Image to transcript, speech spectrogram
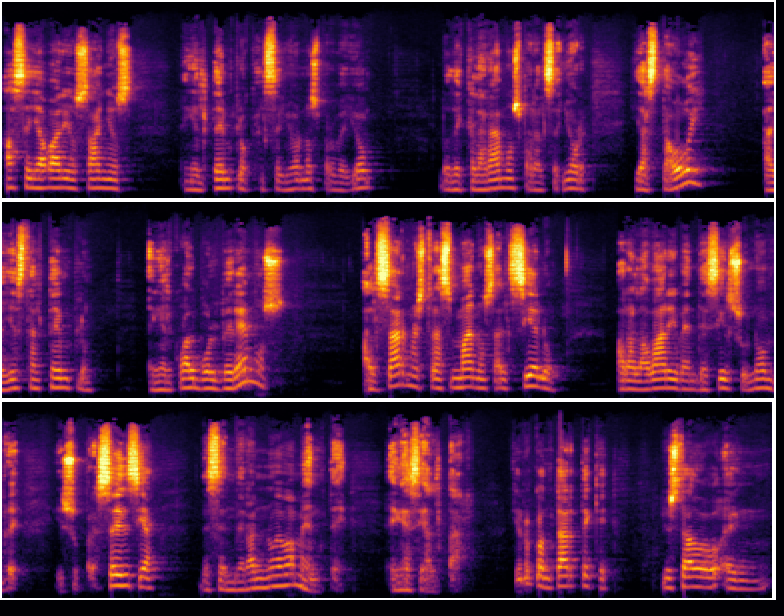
hace ya varios años en el templo que el Señor nos proveyó. Lo declaramos para el Señor y hasta hoy ahí está el templo en el cual volveremos a alzar nuestras manos al cielo para alabar y bendecir su nombre y su presencia descenderán nuevamente en ese altar. Quiero contarte que yo he estado en,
